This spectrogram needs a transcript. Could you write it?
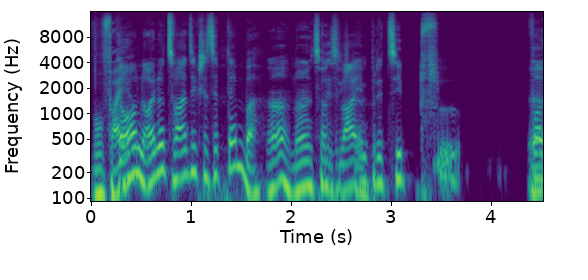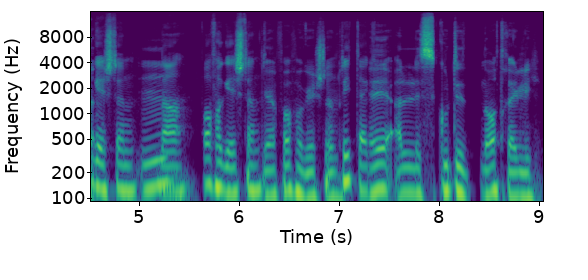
Wo Ja, feiern? 29. September. Ah, 29. Das war im Prinzip vorgestern. Mhm. Nein, vorvorgestern. Ja, vorvorgestern. Freitag. Hey, alles Gute nachträglich.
